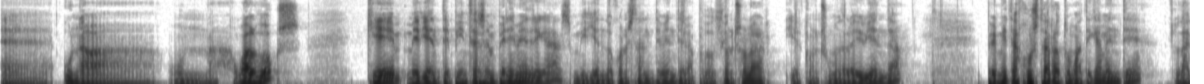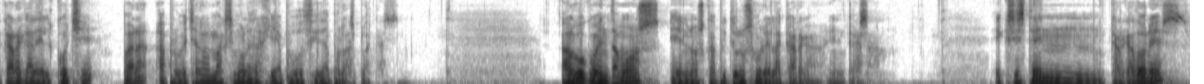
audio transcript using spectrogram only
eh, una wallbox que mediante pinzas amperimétricas, midiendo constantemente la producción solar y el consumo de la vivienda, permita ajustar automáticamente la carga del coche para aprovechar al máximo la energía producida por las placas. Algo comentamos en los capítulos sobre la carga en casa. Existen cargadores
